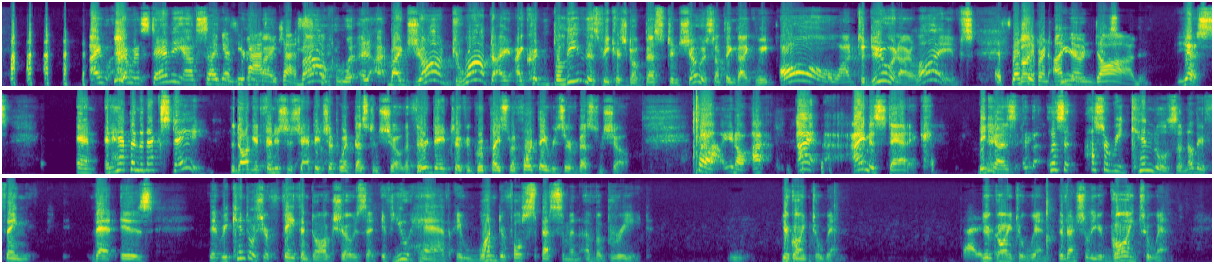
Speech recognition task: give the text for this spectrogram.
I, I was standing outside guess the you room, passed my the test. mouth, my jaw dropped. I, I couldn't believe this because, you know, best in show is something like we all want to do in our lives. Especially But for an unknown dog. Yes. And it happened the next day. The dog had finished his championship, went best in show. The third day took a group placement. Fourth day reserved best in show. Well, you know, I, I, I'm ecstatic because listen, also rekindles another thing that is that rekindles your faith in dog shows. That if you have a wonderful specimen of a breed, you're going to win That is you're great. going to win. Eventually, you're going to win.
